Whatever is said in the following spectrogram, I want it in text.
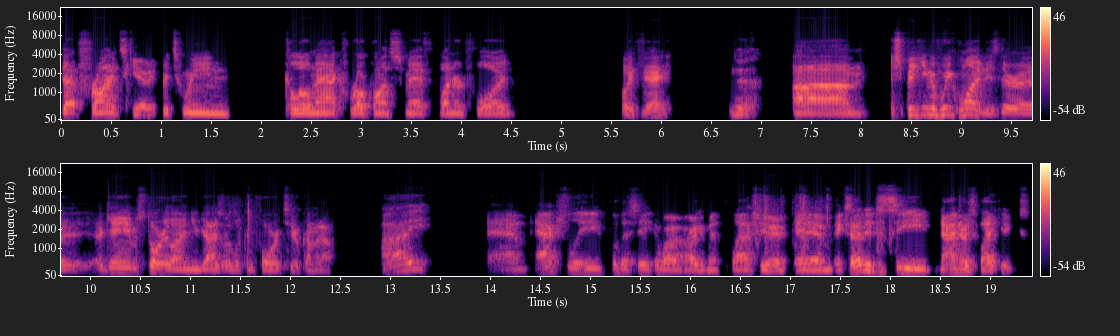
that front It's scary. between Khalil Mack, Roquan Smith, Leonard Floyd, boy vey. Yeah. Um, speaking of week one, is there a, a game, a storyline you guys are looking forward to coming up? I am actually, for the sake of our argument last year, am excited to see Niners Vikings.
